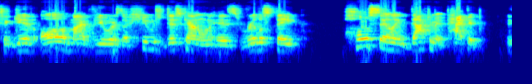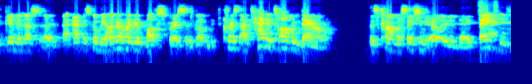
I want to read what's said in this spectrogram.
to give all of my viewers a huge discount on his real estate wholesaling document packet. He's giving us a, it's going to be under 100 bucks, Chris. It's going to be Chris. I had to talk him down this conversation earlier today. Thank you,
